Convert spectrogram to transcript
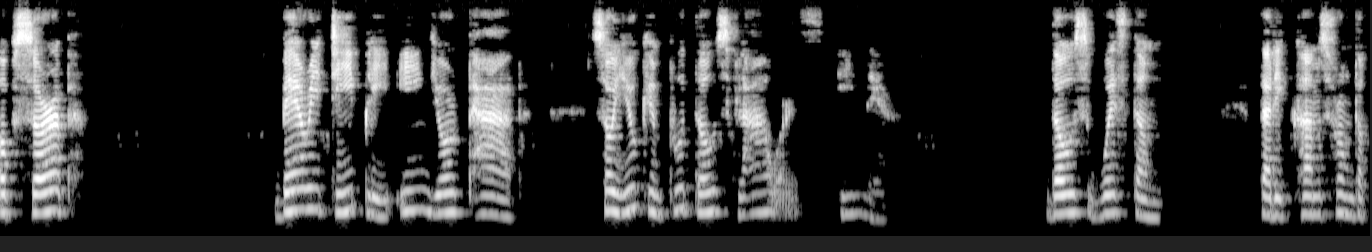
Observe very deeply in your path so you can put those flowers in there. Those wisdom that it comes from the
